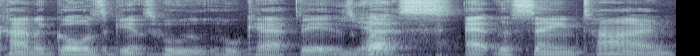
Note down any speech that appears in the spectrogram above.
kind of goes against who who Cap is. Yes. But at the same time,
